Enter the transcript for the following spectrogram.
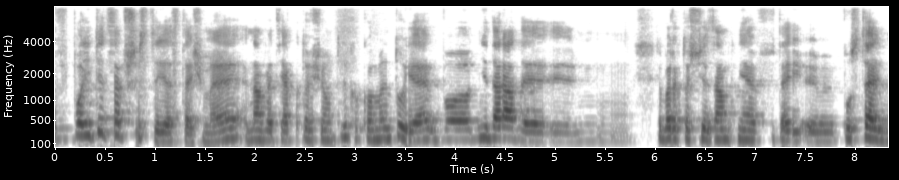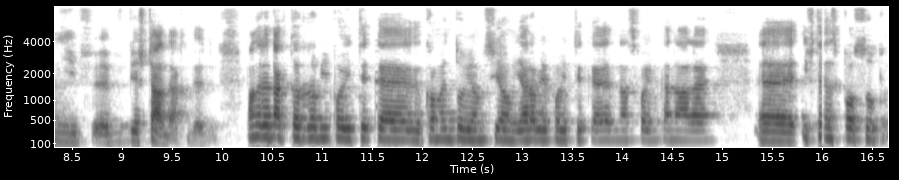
W polityce wszyscy jesteśmy, nawet jak ktoś ją tylko komentuje, bo nie da rady, chyba że ktoś się zamknie w tej y, pustelni w, w Bieszczadach. Pan redaktor robi politykę, komentując ją, ja robię politykę na swoim kanale e, i w ten sposób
